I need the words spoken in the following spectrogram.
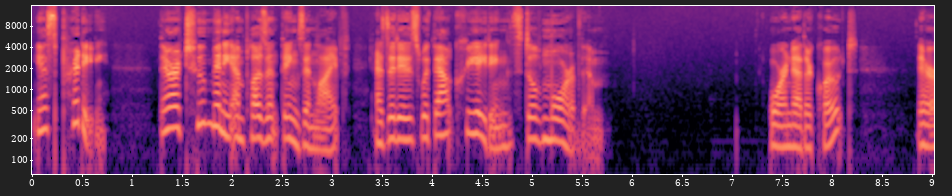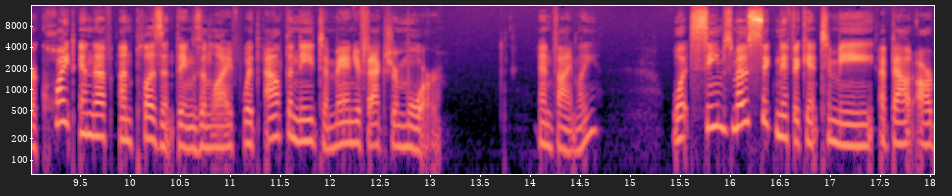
Yes, pretty. There are too many unpleasant things in life, as it is without creating still more of them. Or another quote There are quite enough unpleasant things in life without the need to manufacture more. And finally, what seems most significant to me about our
